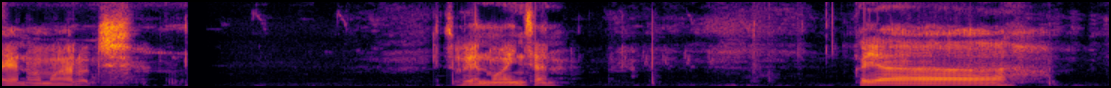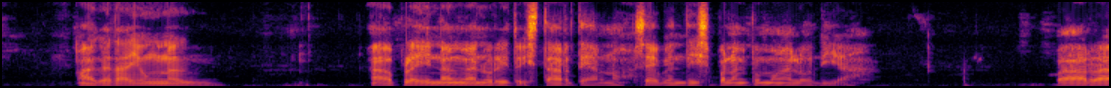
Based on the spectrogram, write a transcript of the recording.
Ayan o mga lods. So ayan mga insan. Kaya aga tayong nag apply ng ano rito starter no. 7 days pa lang itong mga lodi ah. Para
